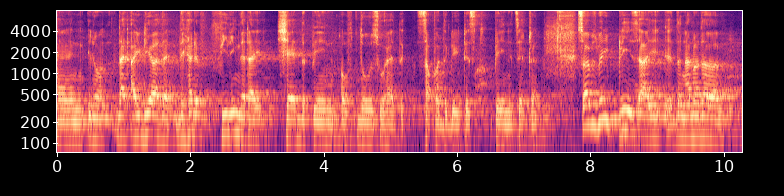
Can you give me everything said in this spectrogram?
and you know that idea that they had a feeling that I shared the pain of those who had suffered the greatest pain etc so I was very pleased I the Narmada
